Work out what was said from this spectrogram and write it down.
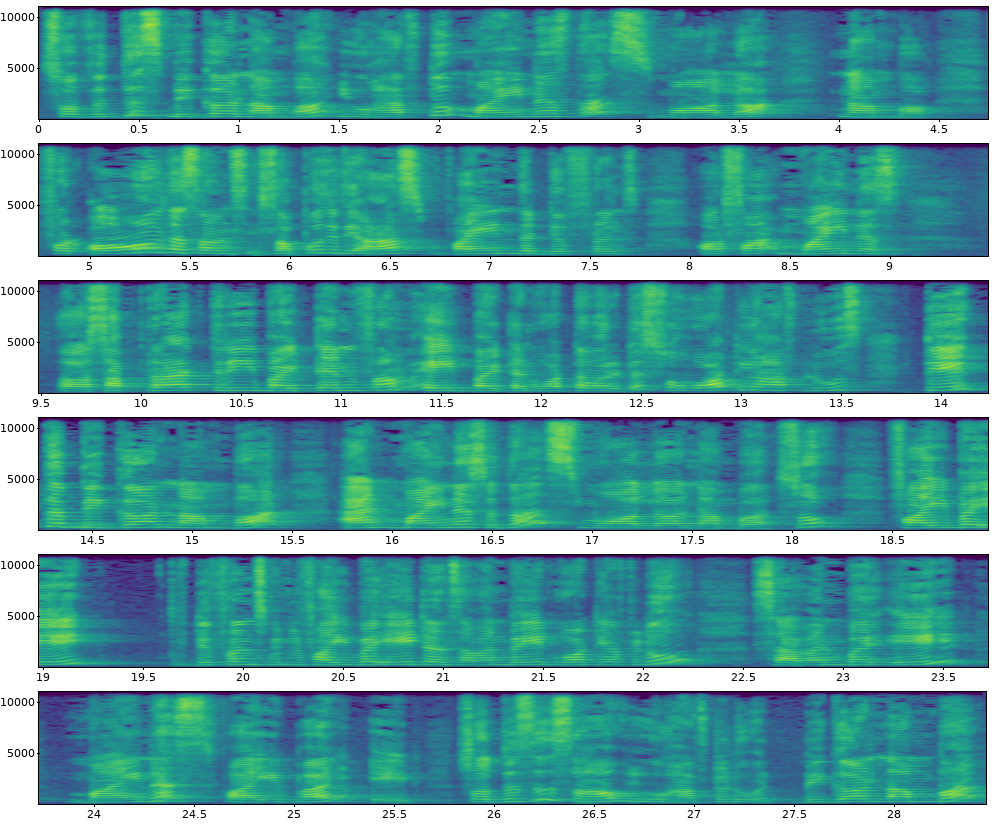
So with this bigger number you have to minus the smaller number. For all the sums suppose if they ask find the difference or minus uh, subtract 3 by 10 from 8 by 10 whatever it is. So what you have to do is take the bigger number and minus the smaller number. So 5 by 8 difference between 5 by 8 and 7 by 8 what you have to do 7 by 8 minus 5 by 8. So this is how you have to do it bigger number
